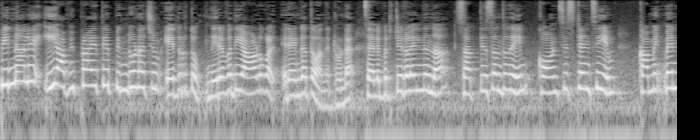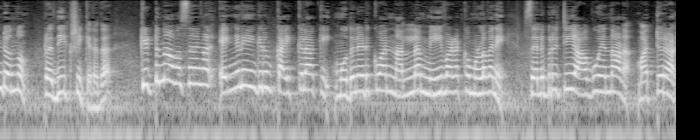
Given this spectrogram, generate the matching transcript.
പിന്നാലെ ഈ അഭിപ്രായത്തെ പിന്തുണച്ചും എതിർത്തും നിരവധി ആളുകൾ രംഗത്ത് വന്നിട്ടുണ്ട്. സെലിബ്രിറ്റികളിൽ നിന്ന് സത്യസന്ധതയും കോൺസിസ്റ്റൻസിയും കമ്മിറ്റ്മെന്റ് ഒന്നും പ്രതീക്ഷിക്കരുത്. കിട്ടുന്ന അവസരങ്ങൾ എങ്ങനെയെങ്കിലും കൈക്കലാക്കി മുതലെടുക്കുവാൻ നല്ല മെയ് വഴക്കമുള്ളവനെ സെലിബ്രിറ്റി ആകൂ എന്നാണ് മറ്റൊരാൾ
